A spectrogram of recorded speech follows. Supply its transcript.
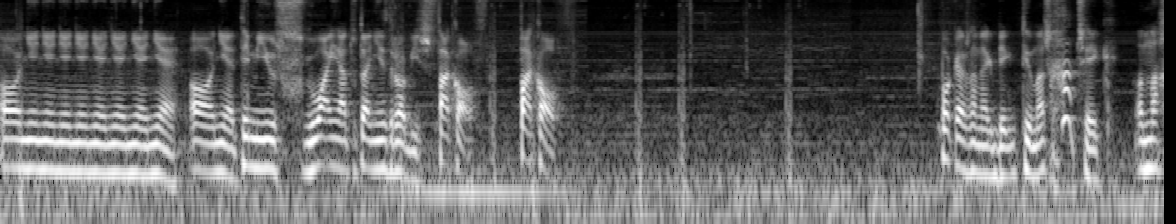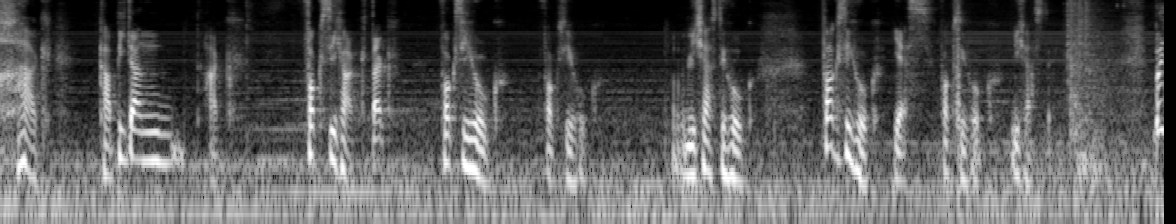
O nie, nie, nie, nie, nie, nie, nie, nie. O nie, ty mi już łajna tutaj nie zrobisz. Fuck off. Fuck off. Pokaż nam jak. Ty masz haczyk. On ma hak. Kapitan Hak. Foxy Hak, tak? Foxy Hook. Foxy Hook. Lisiasty Hook. Foxy Hook. Yes. Foxy Hook. Lisiasty. But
